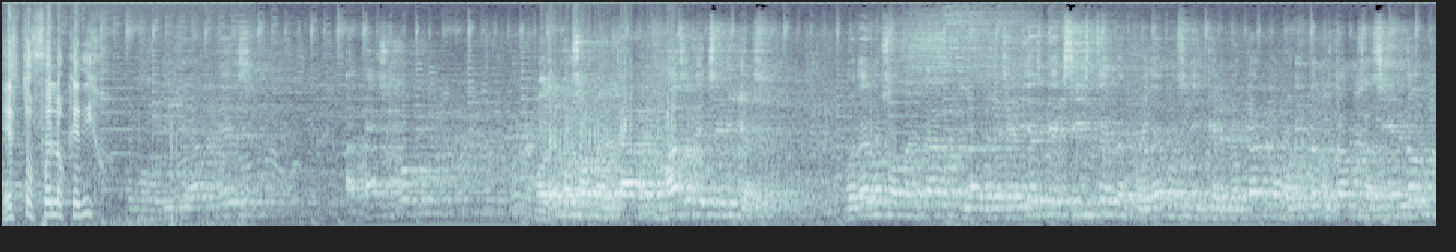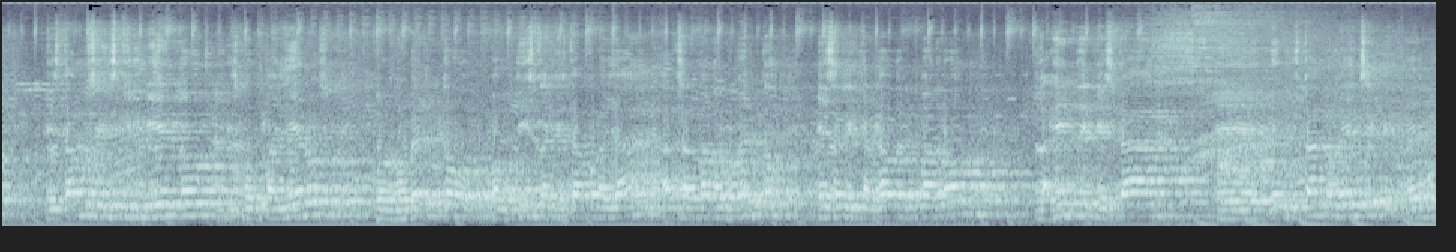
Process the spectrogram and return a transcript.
esto fue lo que dijo. Podemos aumentar más lecherías, podemos aumentar las lecherías que existen, las podemos incrementar como ahorita lo estamos haciendo. Estamos inscribiendo a mis compañeros con Roberto Bautista que está por allá, al salvador Roberto, es el encargado del padrón, la gente que está eh, degustando leche, que tenemos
